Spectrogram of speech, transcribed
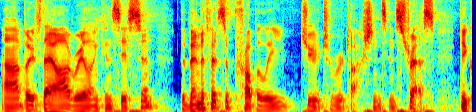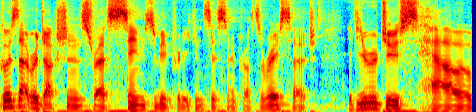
Uh, but if they are real and consistent, the benefits are probably due to reductions in stress. Because that reduction in stress seems to be pretty consistent across the research, if you reduce how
